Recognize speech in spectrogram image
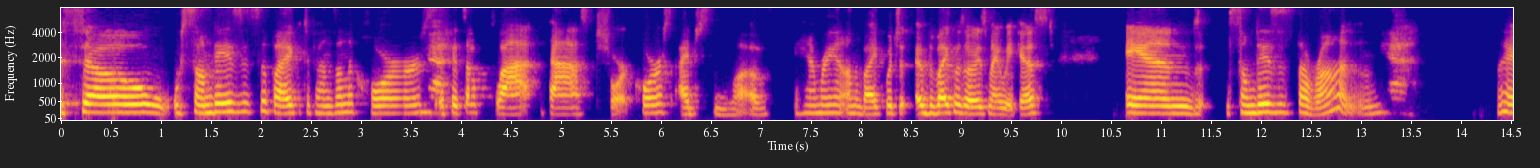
So some days it's the bike, depends on the course. Yeah. If it's a flat, fast, short course, I just love hammering it on the bike, which uh, the bike was always my weakest. And some days it's the run. Yeah. I,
